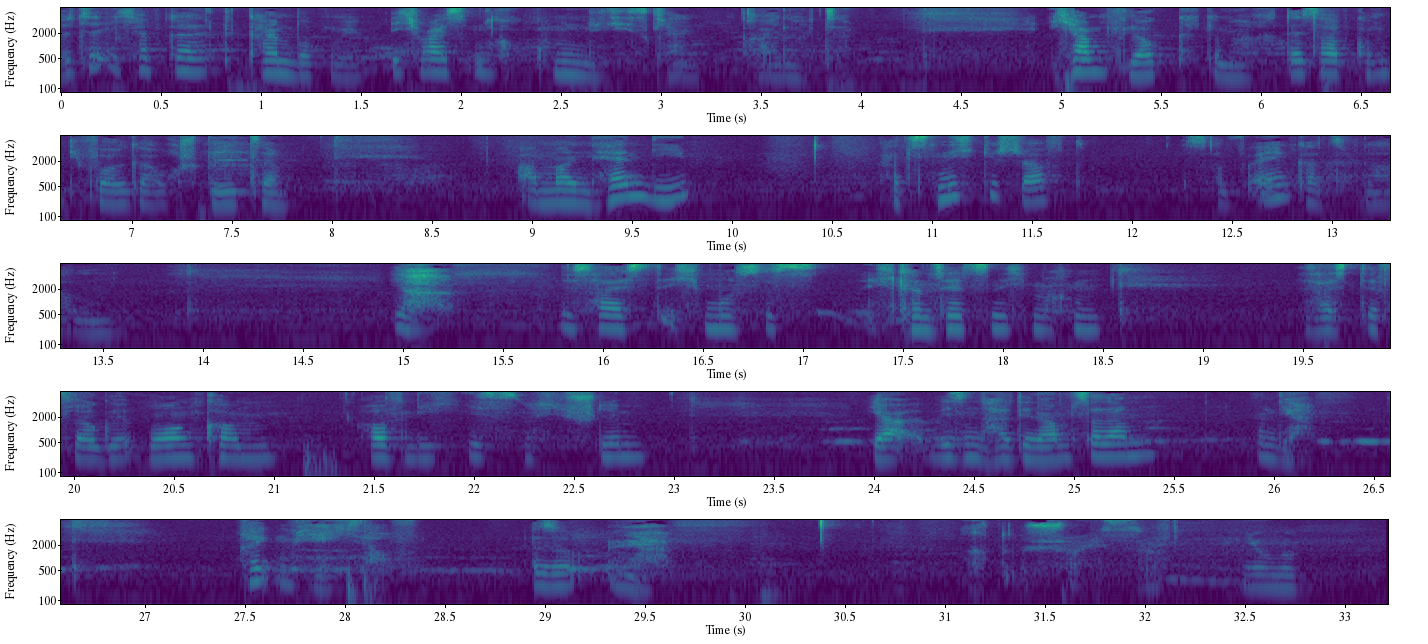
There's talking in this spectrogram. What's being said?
Leute, ich habe gerade keinen Bock mehr. Ich weiß, unsere Community ist klein. Drei Leute. Ich habe einen Vlog gemacht, deshalb kommt die Folge auch später. Aber mein Handy hat es nicht geschafft, es auf Anchor zu laden. Ja, das heißt, ich muss es, ich kann es jetzt nicht machen. Das heißt, der Vlog wird morgen kommen. Hoffentlich ist es nicht schlimm. Ja, wir sind halt in Amsterdam und ja, regt mich echt auf. Also, ja. Ach du Scheiße. Junge.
